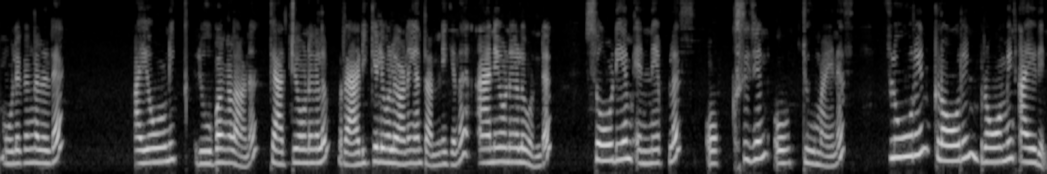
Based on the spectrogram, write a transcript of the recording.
മൂലകങ്ങളുടെ അയോണിക് രൂപങ്ങളാണ്. കാറ്റയോണുകളും റാഡിക്കലുകളുമാണ് ഞാൻ തന്നിരിക്കുന്നത്. ആനയോണുകളും ഉണ്ട് sodium N A plus oxygen O two minus fluorine chlorine bromine iodine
